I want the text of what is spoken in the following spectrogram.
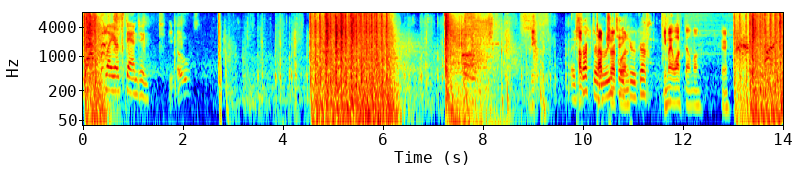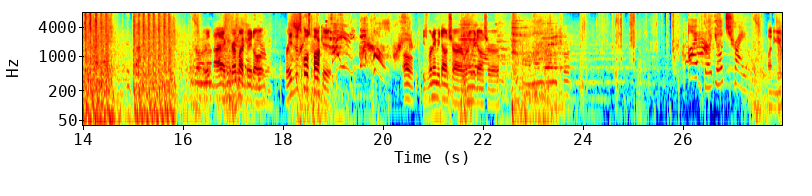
Last player standing. He owes. They Top- sucked to top truck retake one. hookah. You might walk down long. Here. Good luck. Going Wait, in. I can grab my fade ult. Raise this close pocket. Oh, He's running me down, Char. Running me down, Char. I'm down up short. I've got your trail. Finding you.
